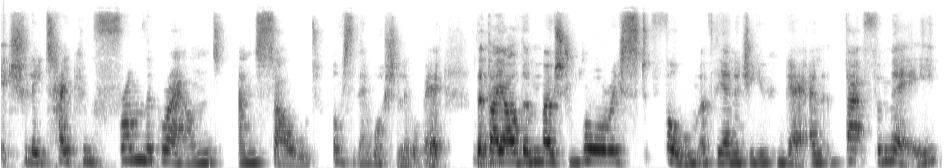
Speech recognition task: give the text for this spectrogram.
literally taken from the ground and sold. Obviously, they're washed a little bit, but they are the most rawest form of the energy you can get. And that for me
